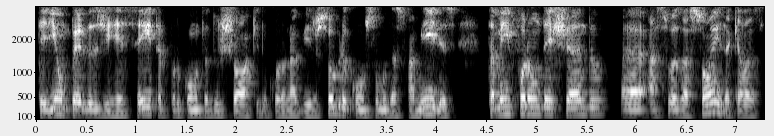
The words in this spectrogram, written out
teriam perdas de receita por conta do choque do coronavírus sobre o consumo das famílias, também foram deixando uh, as suas ações, aquelas,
